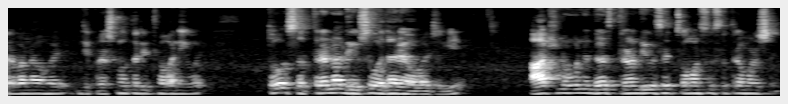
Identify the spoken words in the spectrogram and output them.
કરવાના હોય, જે પ્રશ્નોત્તરી થવાની હોય, તો સત્રના દિવસો વધારે હોવા જોઈએ. આઠ, નવ અને દસ ત્રણ દિવસ જ ચોમાસું સત્ર મળશે.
